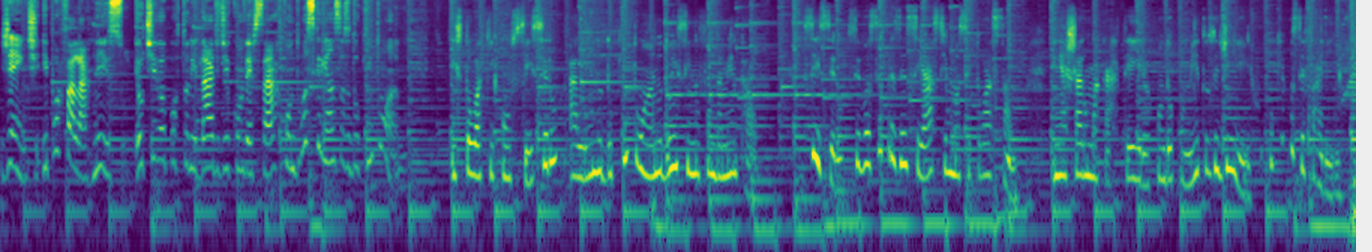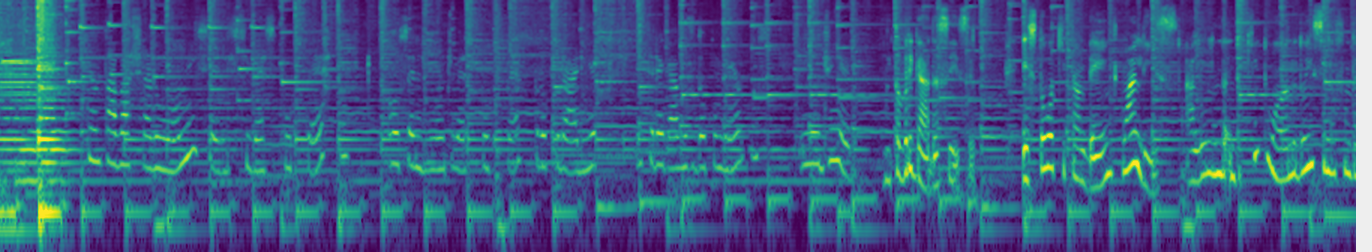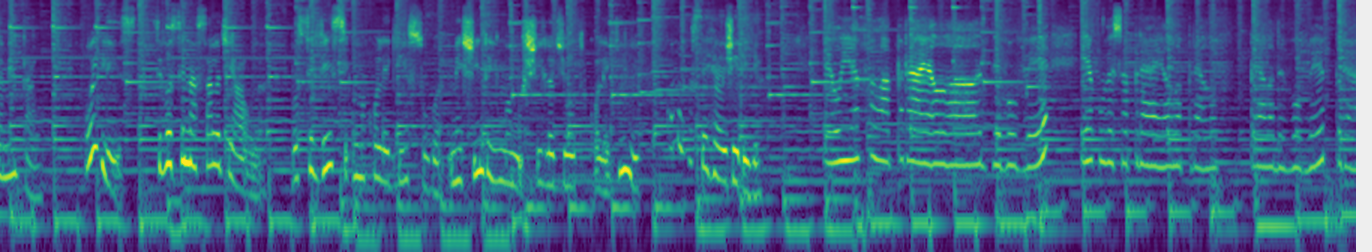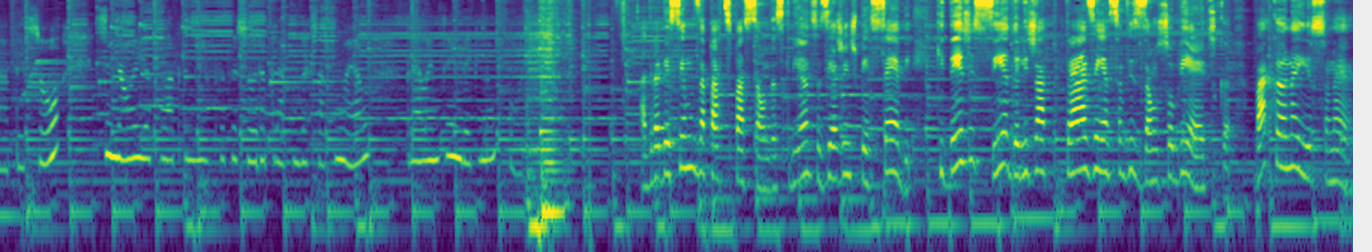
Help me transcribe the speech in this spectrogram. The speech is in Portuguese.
Gente, e por falar nisso, eu tive a oportunidade de conversar com duas crianças do quinto ano. Estou aqui com Cícero, aluno do quinto ano do ensino fundamental. Cícero, se você presenciasse uma situação em achar uma carteira com documentos e dinheiro, o que você faria? Tentava achar o homem se ele estivesse por perto, ou se ele não estivesse por perto, procuraria, entregava os documentos e o dinheiro. Muito obrigada, Cícero. Estou aqui também com a Liz, aluna do quinto ano do ensino fundamental. Oi, Liz. Se você na sala de aula você visse uma coleguinha sua mexendo em uma mochila de outro coleguinha, como você reagiria? Eu ia falar para ela devolver, ia conversar para ela, para ela, ela devolver para a pessoa. Senão eu ia falar para minha professora para conversar com ela, para ela entender que não pode. Agradecemos a participação das crianças e a gente percebe que desde cedo eles já trazem essa visão sobre ética. Bacana isso, né?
